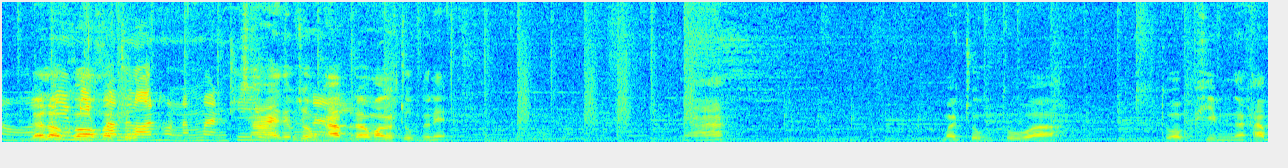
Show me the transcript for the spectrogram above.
อ๋อแล้วเราก็ยังมีความมาจุ่มร้อนของน้ำมันที่ใช่อยู่ท่านผู้ชมข้งในครับแล้วมากระจุ่มตัวนี้นะมาจุ่มตัวตัวพิมพ์นะครับ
